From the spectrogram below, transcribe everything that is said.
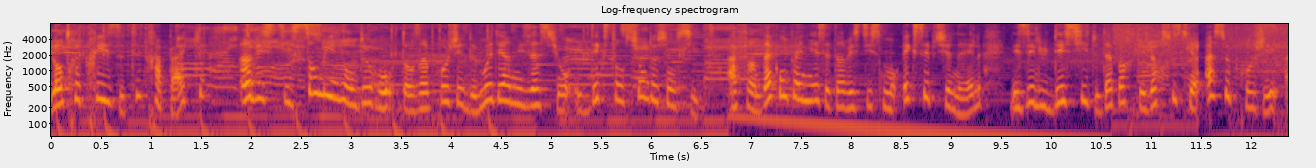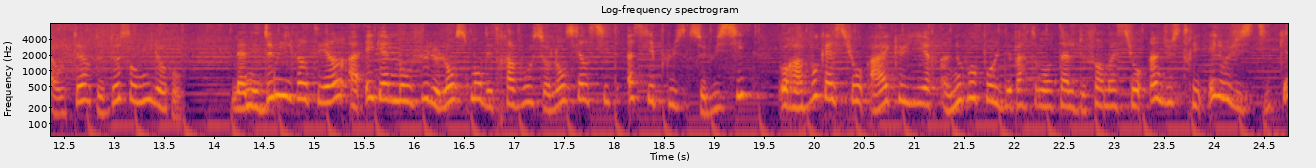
L'entreprise Tetra Pak investit 100 millions d'euros dans un projet de modernisation et d'extension de son site. Afin d'accompagner cet investissement exceptionnel, les élus décident d'apporter leur soutien à ce projet à hauteur de 200 000 euros. L'année 2021 a également vu le lancement des travaux sur l'ancien site Acier Plus. Celui-ci aura vocation à accueillir un nouveau pôle départemental de formation industrie et logistique,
